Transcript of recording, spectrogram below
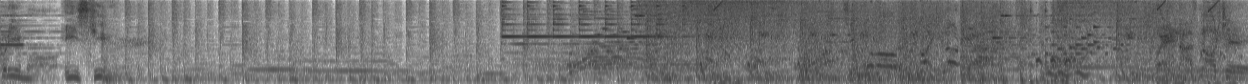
primo is here. party!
